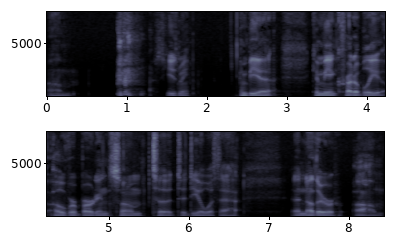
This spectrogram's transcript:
Um, excuse me, and be a can be incredibly overburdensome to to deal with that. Another um,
